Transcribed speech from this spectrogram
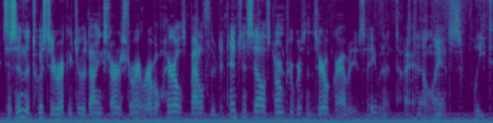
It says in the twisted wreckage of a dying Star Destroyer, Rebel heralds battle through detention cells, stormtroopers, and zero gravity to save an entire alliance fleet.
